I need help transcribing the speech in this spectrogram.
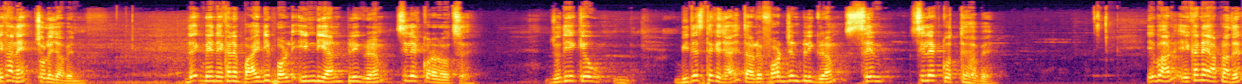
এখানে চলে যাবেন। দেখবেন এখানে by default Indian pilgrim select করা রয়েছে। যদি কেউ বিদেশ থেকে যায়, তাহলে ফরজেন প্লিগ্রাম সেম সিলেক্ট করতে হবে। এবার এখানে আপনাদের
